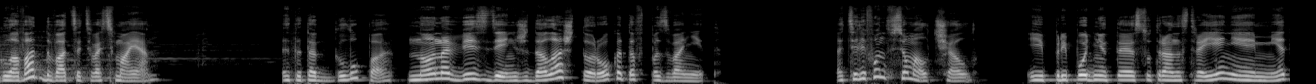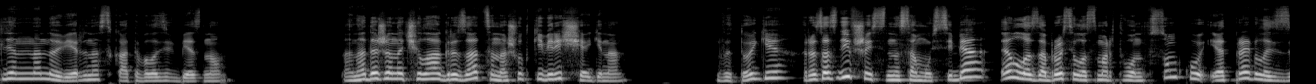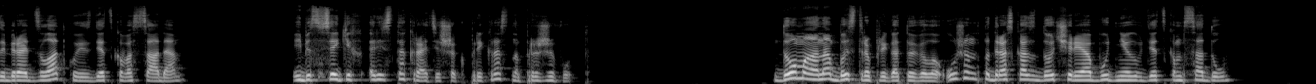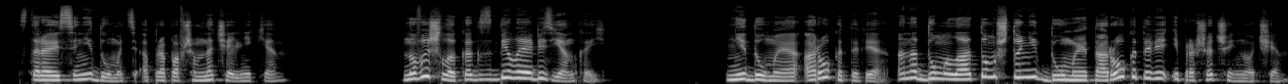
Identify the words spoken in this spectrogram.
Глава двадцать восьмая. Это так глупо, но она весь день ждала, что Рокотов позвонит. А телефон все молчал, и приподнятое с утра настроение медленно, но верно скатывалось в бездну. Она даже начала огрызаться на шутки Верещагина. В итоге, разозлившись на саму себя, Элла забросила смартфон в сумку и отправилась забирать Златку из детского сада и без всяких аристократишек прекрасно проживут. Дома она быстро приготовила ужин под рассказ дочери о буднях в детском саду, стараясь не думать о пропавшем начальнике. Но вышла как с белой обезьянкой. Не думая о Рокотове, она думала о том, что не думает о Рокотове и прошедшей ночи.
